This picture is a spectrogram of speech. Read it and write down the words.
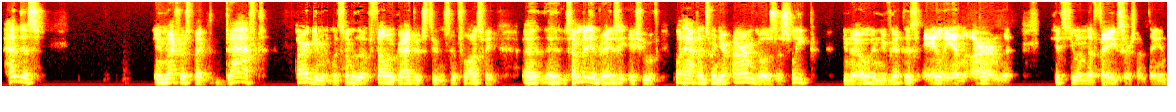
had this, in retrospect, daft argument with some of the fellow graduate students in philosophy. Uh, uh, somebody had raised the issue of what happens when your arm goes to sleep, you know, and you've got this alien arm that hits you in the face or something. And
